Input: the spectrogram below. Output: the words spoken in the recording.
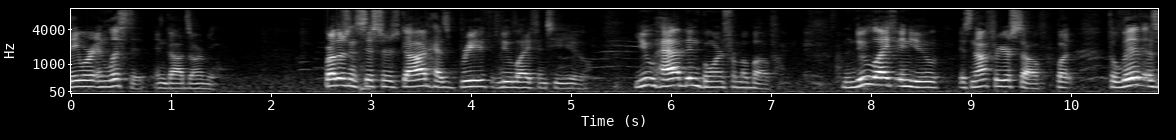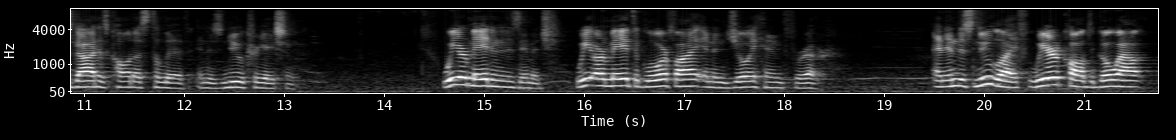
They were enlisted in God's army. Brothers and sisters, God has breathed new life into you. You have been born from above. The new life in you is not for yourself, but to live as God has called us to live in His new creation. We are made in His image. We are made to glorify and enjoy Him forever. And in this new life, we are called to go out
